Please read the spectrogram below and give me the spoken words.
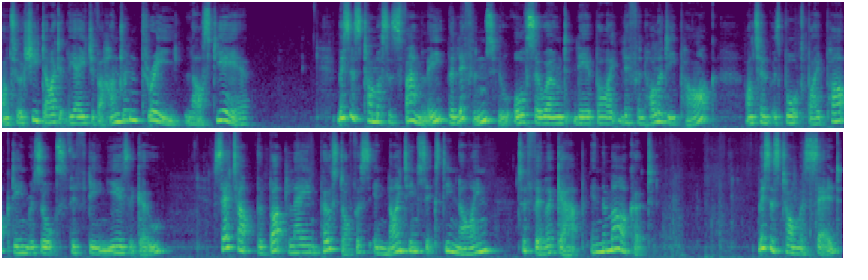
until she died at the age of 103 last year. Mrs. Thomas's family, the Liffens, who also owned nearby Liffen Holiday Park until it was bought by Parkdean Resorts 15 years ago, set up the Butt Lane Post Office in 1969 to fill a gap in the market. Mrs. Thomas said,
